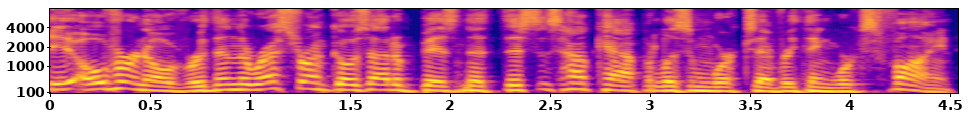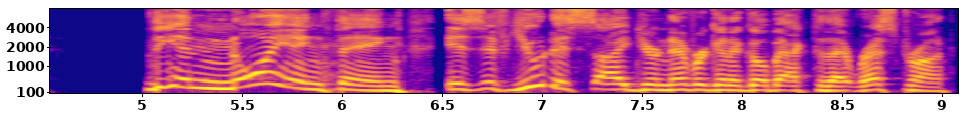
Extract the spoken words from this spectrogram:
it over and over then the restaurant goes out of business this is how capitalism works everything works fine the annoying thing is if you decide you're never going to go back to that restaurant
